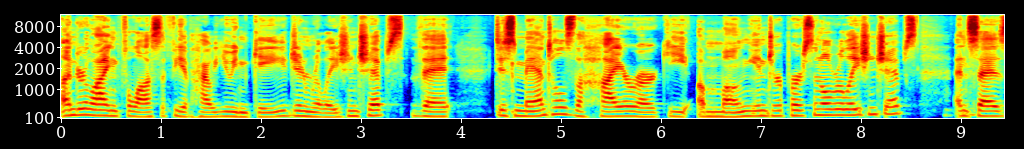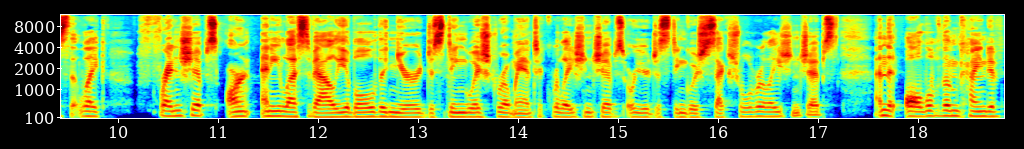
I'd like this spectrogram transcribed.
underlying philosophy of how you engage in relationships that dismantles the hierarchy among interpersonal relationships and mm-hmm. says that, like, friendships aren't any less valuable than your distinguished romantic relationships or your distinguished sexual relationships, and that all of them kind of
